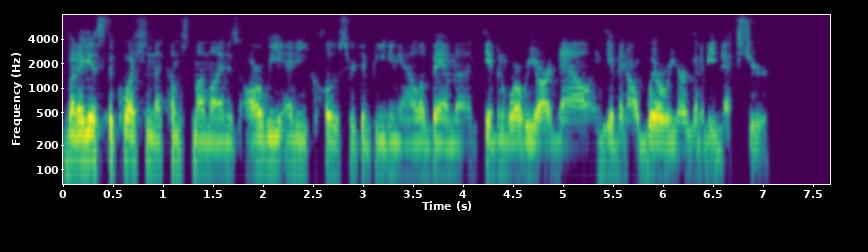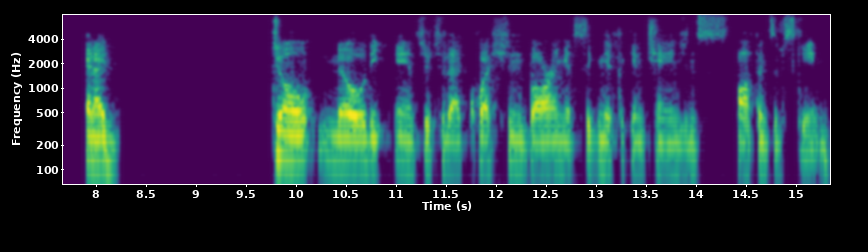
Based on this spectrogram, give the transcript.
But I guess the question that comes to my mind is: Are we any closer to beating Alabama, given where we are now and given where we are going to be next year? And I don't know the answer to that question, barring a significant change in offensive scheme.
